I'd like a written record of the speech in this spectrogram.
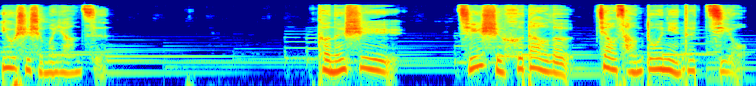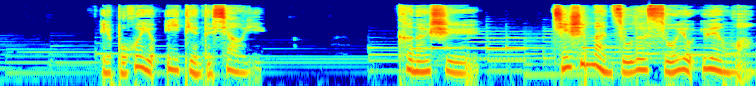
又是什么样子？可能是，即使喝到了窖藏多年的酒，也不会有一点的笑意。可能是。即使满足了所有愿望，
